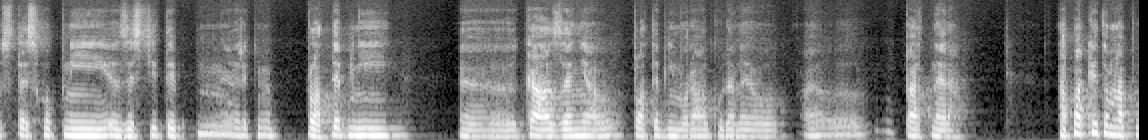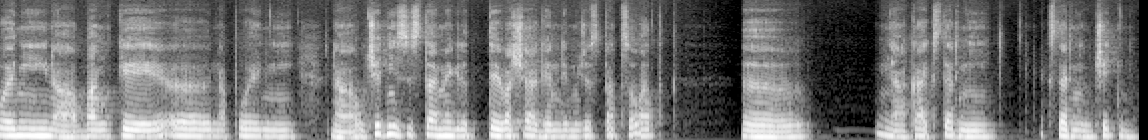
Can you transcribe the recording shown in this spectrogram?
Jste schopný zjistit ty, řekněme, platební kázeň a platební morálku daného partnera. A pak je tam napojení na banky, eh, napojení na účetní systémy, kde ty vaše agendy může zpracovat eh, nějaká externí, externí účetní.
